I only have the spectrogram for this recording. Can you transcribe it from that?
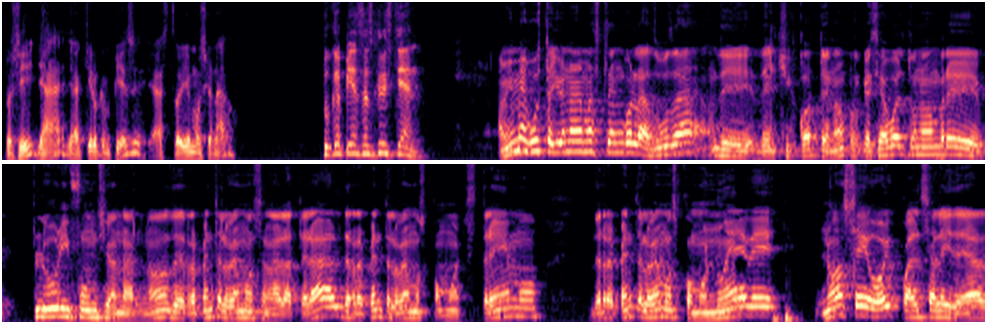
pues sí, ya, ya quiero que empiece, ya estoy emocionado. ¿Tú qué piensas, Cristian? A mí me gusta, yo nada más tengo la duda de, del chicote, ¿no? Porque se ha vuelto un hombre plurifuncional, ¿no? De repente lo vemos en la lateral, de repente lo vemos como extremo, de repente lo vemos como nueve. No sé hoy cuál sea la idea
